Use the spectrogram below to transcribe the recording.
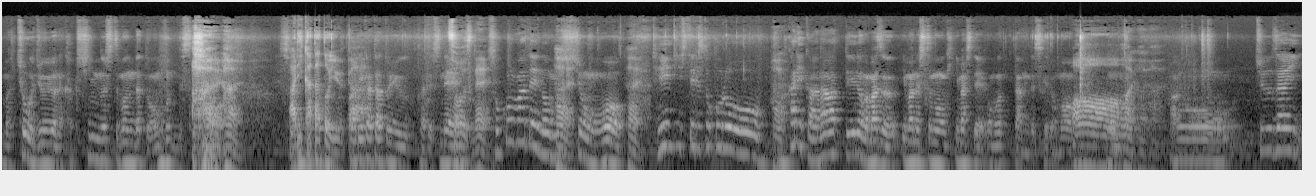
う、まあ、超重要な革新の質問だと思うんですけども、はいはいあり方というか。あり方というかですね。そうですね。そこまでのミッションをはい。提示しているところばかりかなっていうのがまず今の質問を聞きまして思ったんですけどあもあはいはいあの駐在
